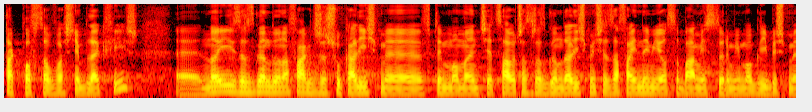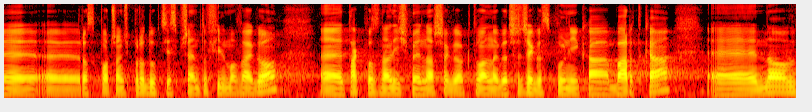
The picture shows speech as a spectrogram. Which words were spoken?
Tak powstał właśnie Blackfish. E, No i ze względu na fakt, że szukaliśmy w tym momencie, cały czas rozglądaliśmy się za fajnymi osobami, z którymi moglibyśmy e, rozpocząć produkcję sprzętu filmowego. E, Tak poznaliśmy naszego aktualnego trzeciego wspólnika Bartka. No,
